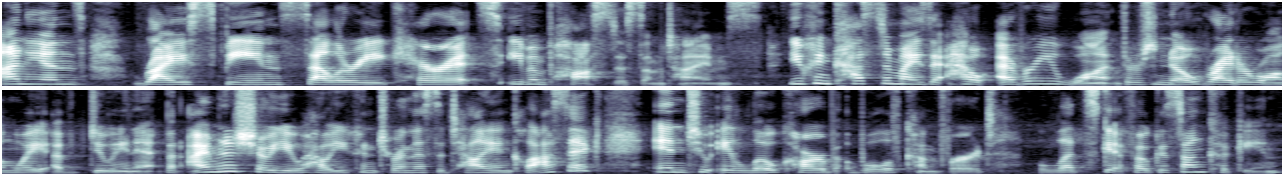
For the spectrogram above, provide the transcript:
onions, rice, beans, celery, carrots, even pasta sometimes. You can customize it however you want. There's no right or wrong way of doing it, but I'm gonna show you how you can turn this Italian classic into a low carb bowl of comfort. Let's get focused on cooking.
